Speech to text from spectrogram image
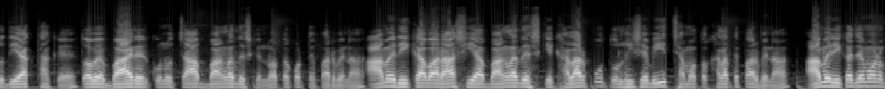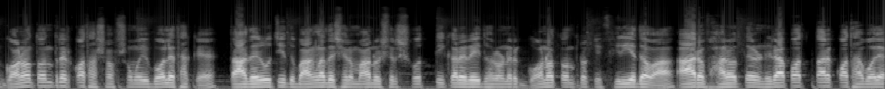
যদি এক থাকে, তবে বাইরের কোনো চাপ বাংলাদেশকে নত করতে পারবে না। আমেরিকা বা রাশিয়া বাংলাদেশকে খেলার পুতুল হিসেবে ইচ্ছা মতো খেলাতে পারবে না। আমেরিকা যেমন গণতন্ত্রের কথা সবসময় বলে থাকে, তাদের উচিত বাংলাদেশের মানুষের সত্যিকারের এই ধরনের গণতন্ত্রকে ফিরিয়ে দেওয়া আর ভারতের নিরাপত্তার কথা বলে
